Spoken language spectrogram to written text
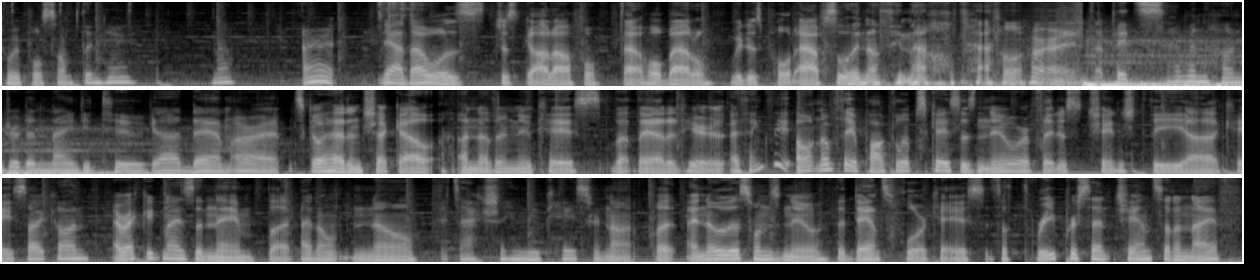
Can we pull something here? No? Alright. Yeah, that was just god awful. That whole battle. We just pulled absolutely nothing that whole battle. Alright. That paid 792. God damn. Alright. Let's go ahead and check out another new case that they added here. I think the I don't know if the apocalypse case is new or if they just changed the uh, case icon. I recognize the name, but I don't know if it's actually a new case or not. But I know this one's new. The dance floor case. It's a 3% chance at a knife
